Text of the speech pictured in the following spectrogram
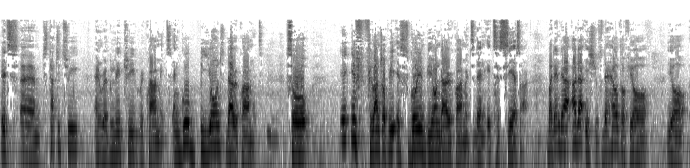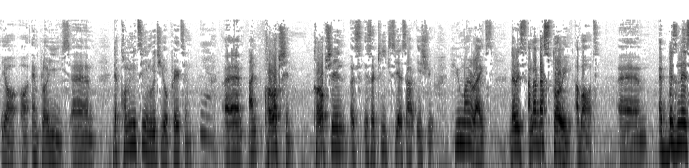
its um, statutory and regulatory requirements and go beyond that requirement. So i- if philanthropy is going beyond that requirement, then it is CSR. But then there are other issues: the health of your your your uh, employees, um, the community in which you operate in, Yeah. um, and corruption. Corruption is, is a key CSR issue. Human rights. There is another story about um, a business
